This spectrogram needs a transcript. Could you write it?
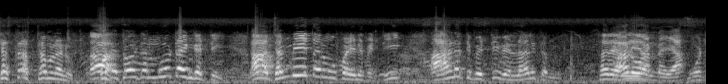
శస్త్రాస్త్రములను ఆ. ఒక చోట మూటం కట్టి ఆ జంబీతరువు పైన పెట్టి ఆనతి పెట్టి వెళ్ళాలి తమ్ముడు సరే అన్నయ్య. మూట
